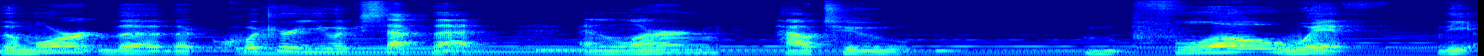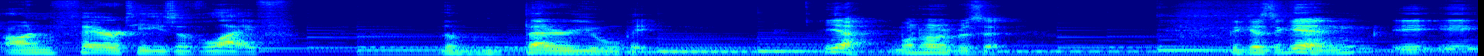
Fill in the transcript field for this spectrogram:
the more the the quicker you accept that and learn how to flow with the unfairities of life the better you will be Yeah, one hundred percent. Because again, it, it,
